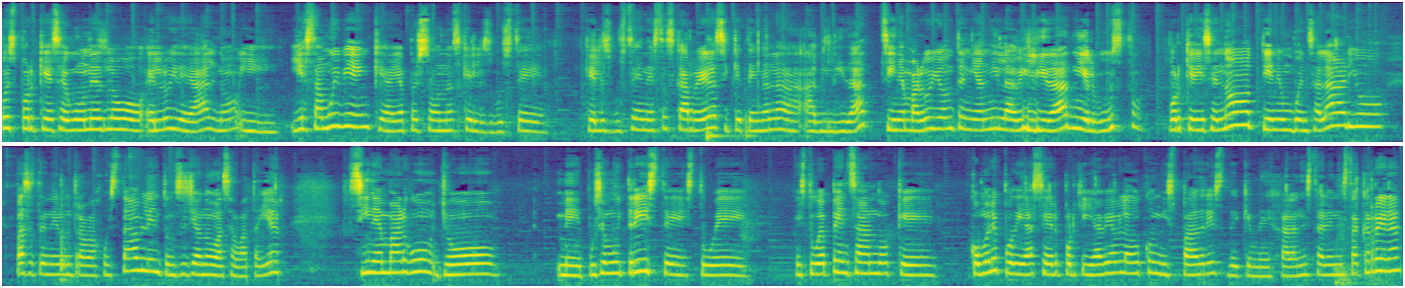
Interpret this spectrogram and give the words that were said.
pues porque según es lo, es lo ideal, ¿no? Y, y está muy bien que haya personas que les guste que les guste en estas carreras y que tengan la habilidad. Sin embargo, yo no tenía ni la habilidad ni el gusto, porque dicen, no, tiene un buen salario, vas a tener un trabajo estable, entonces ya no vas a batallar. Sin embargo, yo me puse muy triste, estuve estuve pensando que cómo le podía hacer porque ya había hablado con mis padres de que me dejaran estar en esta carrera,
